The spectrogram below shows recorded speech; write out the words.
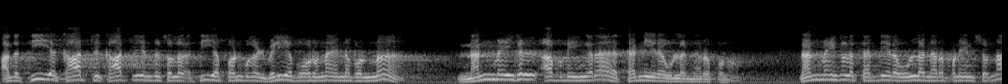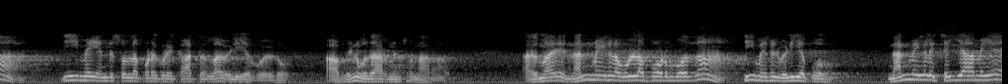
அந்த தீய காற்று காற்று என்று சொல்ல தீய பண்புகள் வெளியே போகிறோம்னா என்ன பண்ணணும்? நன்மைகள் அப்படிங்கிற தண்ணீரை உள்ள நிரப்பணும். நன்மைகளை தண்ணீரை உள்ள நிரப்பணும்னு சொன்னா தீமை என்று சொல்லப்படக்கூடிய காற்றெல்லாம் வெளியே போயிடும் அப்படின்னு உதாரணம் சொன்னாராம் அவர். அது மாதிரி நன்மைகளை உள்ள போடும்போது தான் தீமைகள் வெளியே போகும் நன்மைகளை செய்யாமையே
